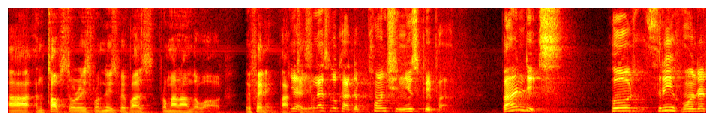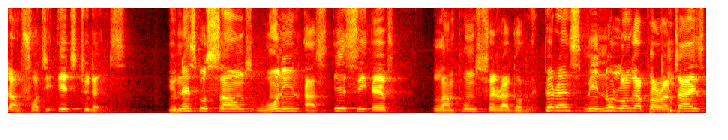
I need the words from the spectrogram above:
uh, and top stories from newspapers from around the world. Efeni, back yes, to you. Yes, let's look at the Punch newspaper. Bandits hold 348 students. UNESCO sounds warning as ACF lampoons federal government. Parents may no longer prioritize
